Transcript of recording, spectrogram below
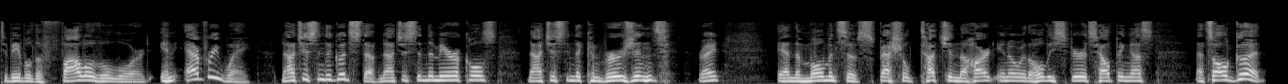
to be able to follow the Lord in every way, not just in the good stuff, not just in the miracles, not just in the conversions, right? And the moments of special touch in the heart, you know, where the Holy Spirit's helping us. That's all good.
